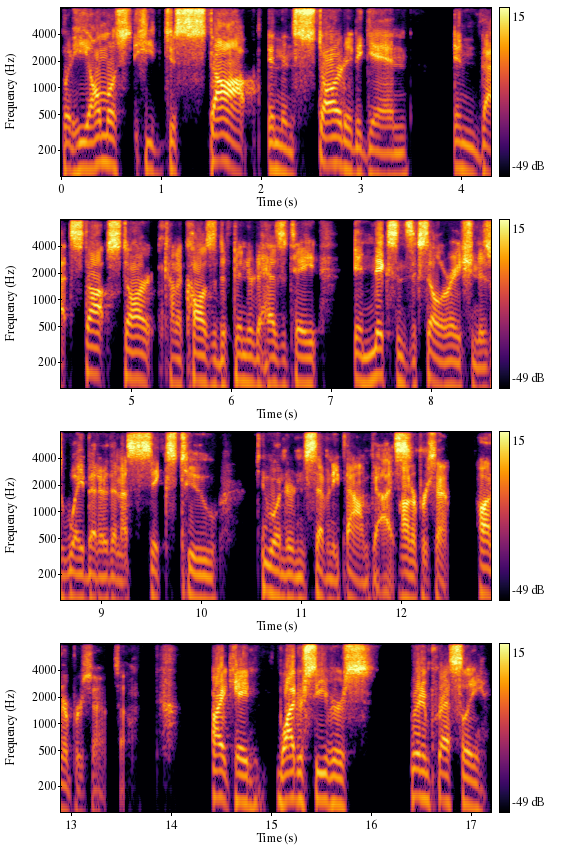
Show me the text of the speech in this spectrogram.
but he almost he just stopped and then started again and that stop start kind of caused the defender to hesitate. And Nixon's acceleration is way better than a 6'2, 270 pound guys. 100%. 100%. So, all right, Cade, wide receivers, Brennan Presley,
